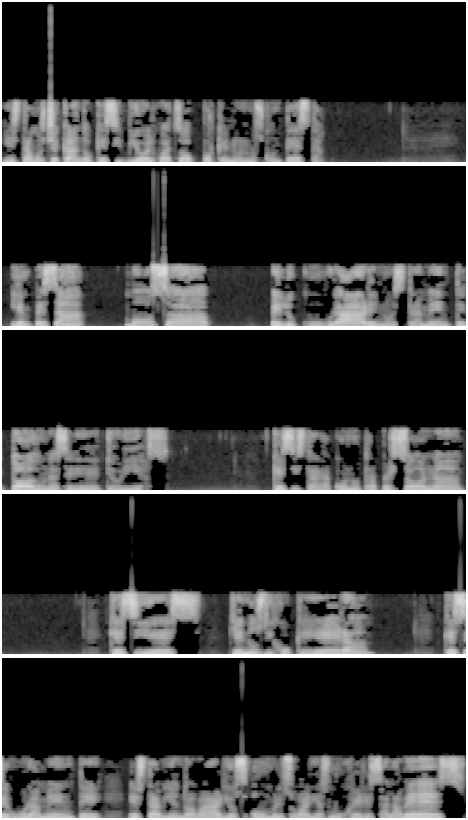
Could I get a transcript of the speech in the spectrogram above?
Y estamos checando que si vio el WhatsApp, porque no nos contesta? Y empezamos a pelucubrar en nuestra mente toda una serie de teorías. Que si estará con otra persona, que si es quien nos dijo que era, que seguramente está viendo a varios hombres o varias mujeres a la vez,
